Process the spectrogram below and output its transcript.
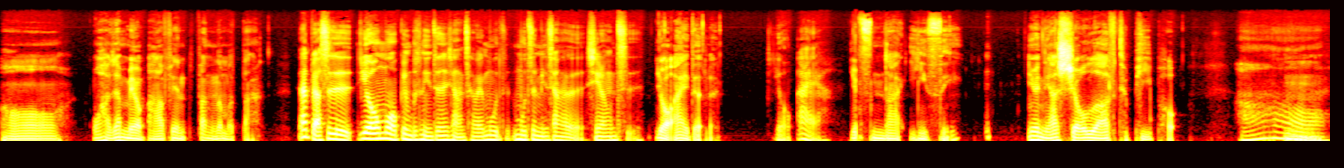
哦，我好像没有把它放放那么大。那表示幽默并不是你真的想成为墓墓志铭上的形容词。有爱的人，有爱啊。It's not easy，因为你要 show love to people。哦，嗯、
